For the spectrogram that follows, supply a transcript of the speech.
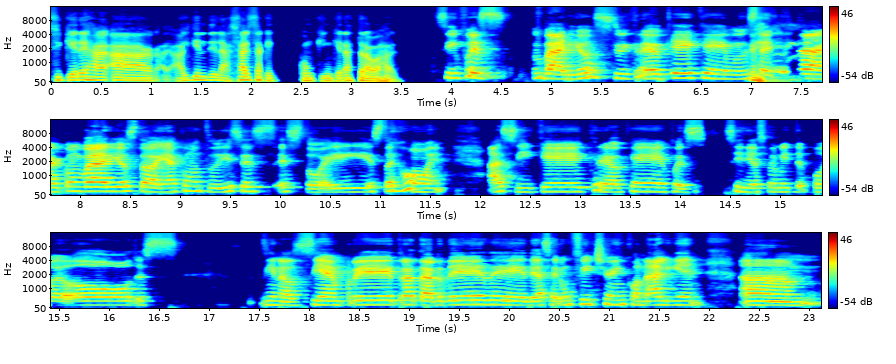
si quieres a, a- a alguien de la salsa que, con quien quieras trabajar. Sí, pues varios. Creo que, que me gustaría trabajar con varios. Todavía, como tú dices, estoy, estoy joven. Así que creo que, pues, si Dios permite, puedo just, you know, siempre tratar de, de, de hacer un featuring con alguien, um,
